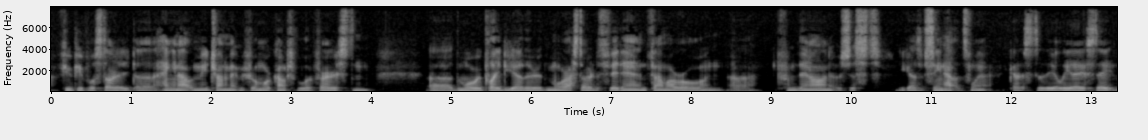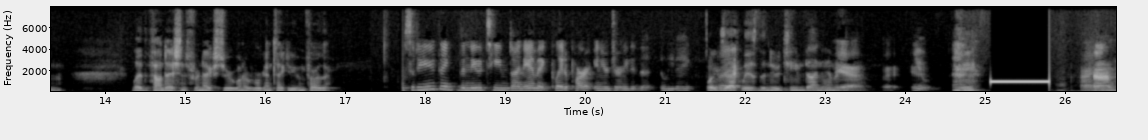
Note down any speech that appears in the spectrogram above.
A few people started uh, hanging out with me, trying to make me feel more comfortable at first. And uh, the more we played together, the more I started to fit in, found my role, and uh, from then on, it was just you guys have seen how it's went. Got us to the Elite Eight state and laid the foundations for next year. Whenever we're going to take it even further. So, do you think the new team dynamic played a part in your journey to the Elite Eight? What exactly is the new team dynamic? Yeah. yeah. You. Me? Um,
